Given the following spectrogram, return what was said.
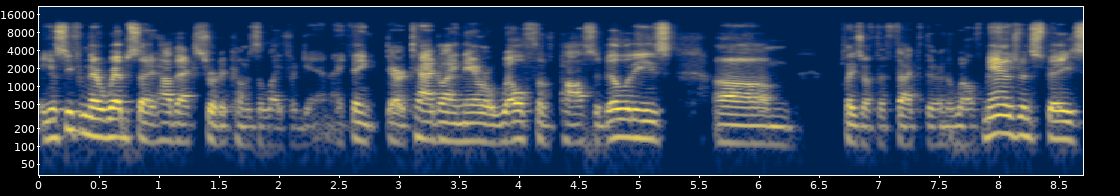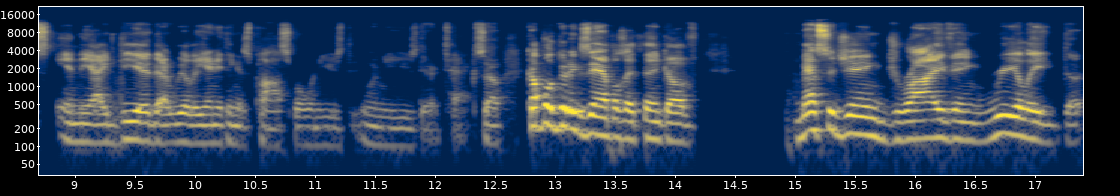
And you'll see from their website how that sort of comes to life again. I think their tagline there, a wealth of possibilities, um, plays off the fact that they're in the wealth management space and the idea that really anything is possible when you use when you use their tech. So a couple of good examples, I think, of messaging, driving, really the,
